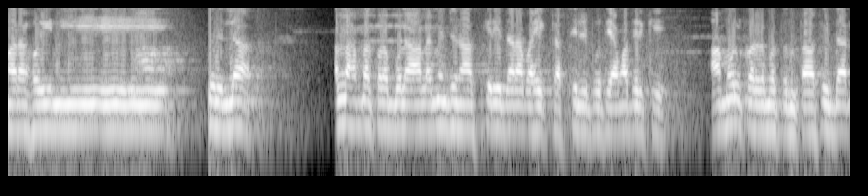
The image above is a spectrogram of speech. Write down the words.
মারা হয়নি। আল্লাহ পাক রব্বুল আলামিন যেন আজকের এই ধারাবাহিক তাফসিরের প্রতি আমাদেরকে আমল করার মতন তাফিক দান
